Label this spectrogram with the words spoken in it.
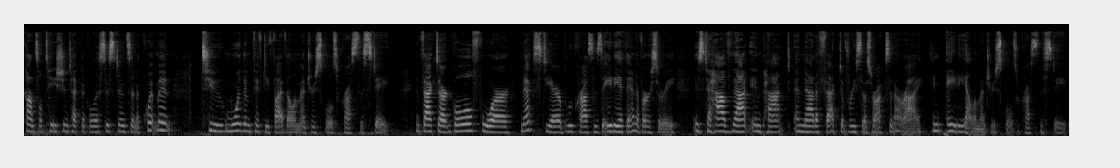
consultation, technical assistance, and equipment to more than 55 elementary schools across the state. In fact, our goal for next year, Blue Cross's 80th anniversary, is to have that impact and that effect of Recess Rocks in RI in 80 elementary schools across the state.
